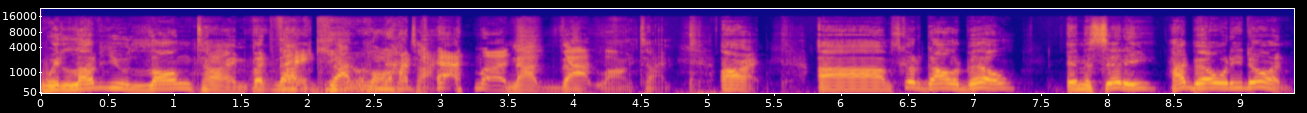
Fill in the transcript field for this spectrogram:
We love you long time, but not Thank you. that long Not time. that much. Not that long time. All right. Um, let's go to Dollar Bill in the city. Hi, Bill. What are you doing?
